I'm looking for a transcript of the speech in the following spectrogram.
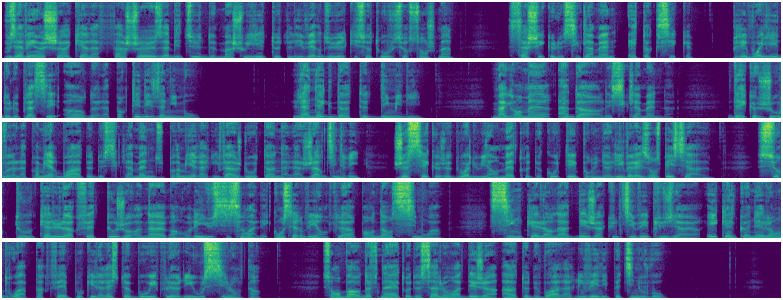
Vous avez un chat qui a la fâcheuse habitude de mâchouiller toutes les verdures qui se trouvent sur son chemin. Sachez que le cyclamen est toxique. Prévoyez de le placer hors de la portée des animaux. L'anecdote d'Émilie. Ma grand-mère adore les cyclamènes. Dès que j'ouvre la première boîte de cyclamen du premier arrivage d'automne à la jardinerie, je sais que je dois lui en mettre de côté pour une livraison spéciale. Surtout qu'elle leur fait toujours honneur en réussissant à les conserver en fleurs pendant six mois, signe qu'elle en a déjà cultivé plusieurs et qu'elle connaît l'endroit parfait pour qu'il reste beau et fleuri aussi longtemps. Son bord de fenêtre de salon a déjà hâte de voir arriver les petits nouveaux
